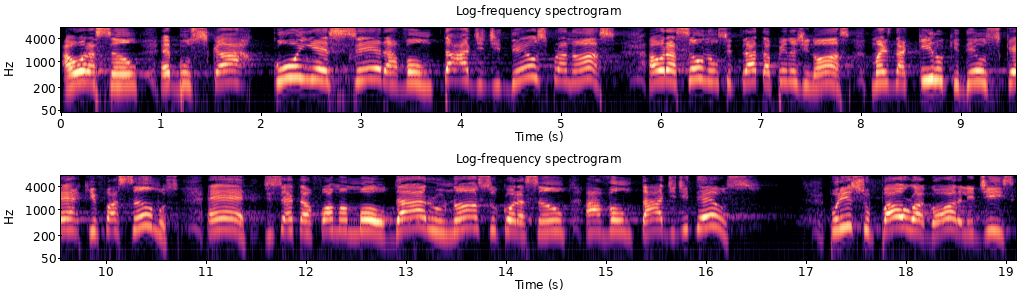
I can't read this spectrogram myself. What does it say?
A oração é buscar conhecer a vontade de Deus para nós. A oração não se trata apenas de nós, mas daquilo que Deus quer que façamos. É, de certa forma, moldar o nosso coração à vontade de Deus. Por isso, Paulo agora ele diz:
